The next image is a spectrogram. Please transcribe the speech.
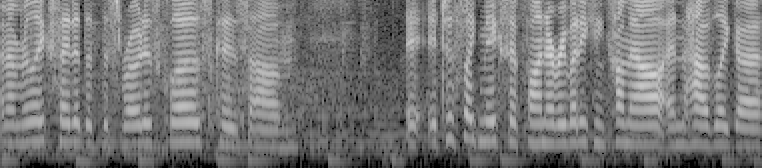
and I'm really excited that this road is closed because um, it, it just like makes it fun. Everybody can come out and have like a,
